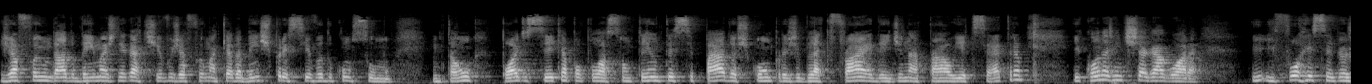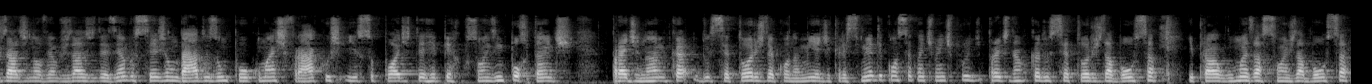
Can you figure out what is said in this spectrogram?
já foi um dado bem mais negativo, já foi uma queda bem expressiva do consumo. Então, pode ser que a população tenha antecipado as compras de Black Friday, de Natal e etc. E quando a gente chegar agora e, for receber os dados de novembro, os dados de dezembro, sejam dados um pouco mais fracos, e isso pode ter repercussões importantes para a dinâmica dos setores da economia de crescimento e, consequentemente, para a dinâmica dos setores da Bolsa e para algumas ações da Bolsa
